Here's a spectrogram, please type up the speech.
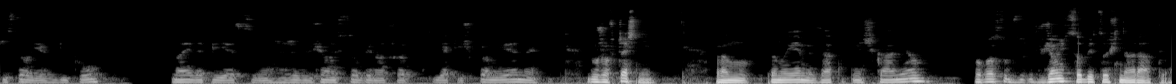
historię w BIK-u. Najlepiej jest, żeby wziąć sobie na przykład jakiś planujemy dużo wcześniej, planujemy zakup mieszkania, po prostu wziąć sobie coś na raty.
